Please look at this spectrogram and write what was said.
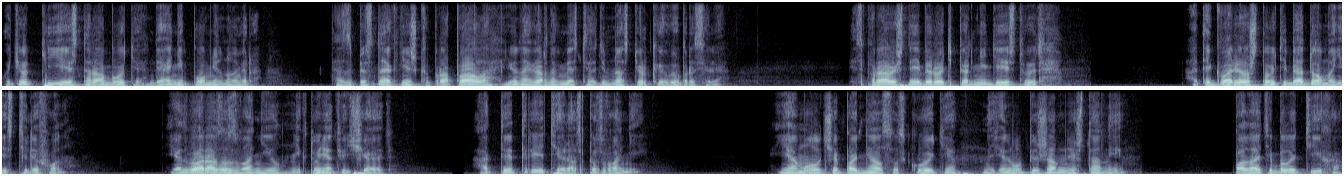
У тетки есть на работе, да я не помню номера. А записная книжка пропала, ее, наверное, вместе с гимнастеркой выбросили. И справочное бюро теперь не действует. А ты говорил, что у тебя дома есть телефон. Я два раза звонил, никто не отвечает. А ты третий раз позвони. Я молча поднялся с койки, натянул пижамные штаны. В палате было тихо.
